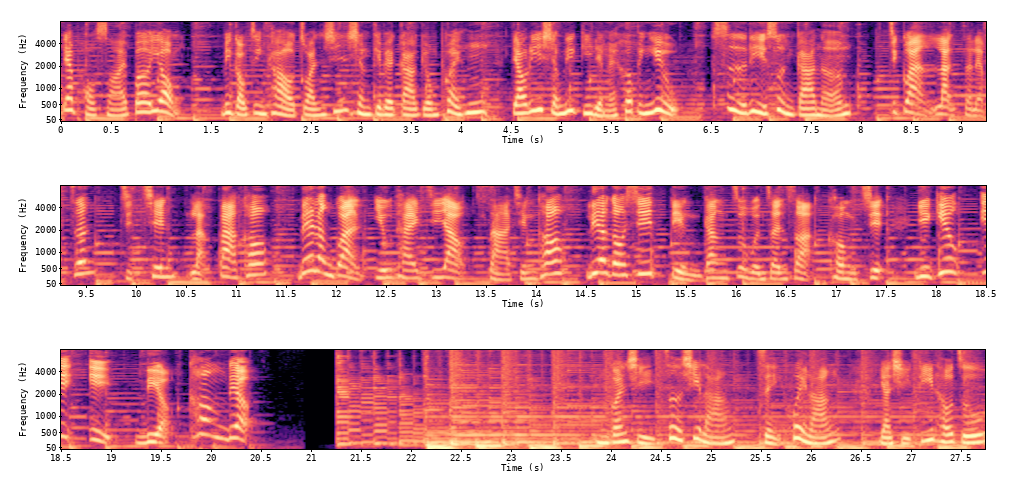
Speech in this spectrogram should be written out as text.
尿护伞的保养，美国进口全新升级的加强配方，调理生理机能的好朋友——视力顺佳能。一罐六十粒装，一千六百块；买两罐，犹太只要三千块。你个公司定岗主文专线：控制二九一一六零六。不管是做事人、做会人，也是低头族、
